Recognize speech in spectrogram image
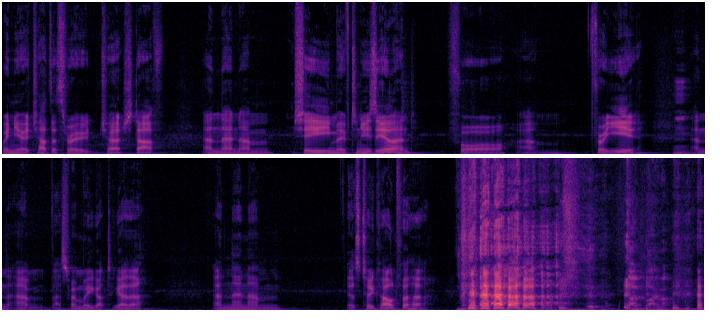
we knew each other through church stuff, and then um, she moved to New Zealand for um, for a year, Mm. and um, that's when we got together. And then um, it was too cold for her. Don't blame her.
